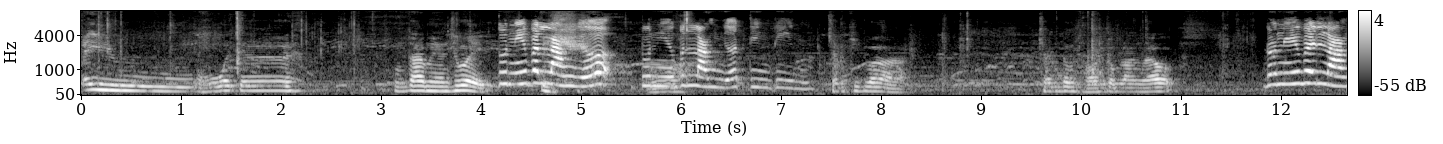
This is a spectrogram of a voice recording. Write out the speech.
ไอ้ยูโอ้โหเจอคุณตาแมนช่วย ตัวนี้เป็นลังเยอะ ตัวนี้เป็นลังเยอะจริงฉันคิดว่า ฉันต้องถอนกำลังแล้ว ๆ ตัวนี้เป็นลัง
